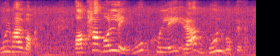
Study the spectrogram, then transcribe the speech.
ভুলভাল বকা কথা বললেই, মুখ খুললেই এরা ভুল বকতে থাকে।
